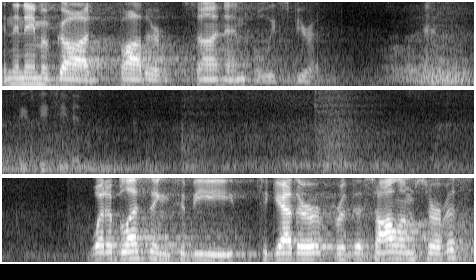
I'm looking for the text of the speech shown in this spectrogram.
In the name of God, Father, Son, and Holy Spirit. Amen. Please be seated. What a blessing to be together for the solemn service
